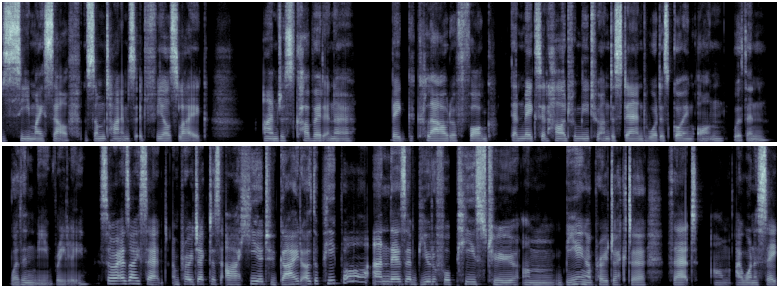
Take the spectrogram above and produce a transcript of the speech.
see myself. Sometimes it feels like I'm just covered in a big cloud of fog that makes it hard for me to understand what is going on within within me really. So as I said, projectors are here to guide other people and there's a beautiful piece to um, being a projector that um, I want to say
